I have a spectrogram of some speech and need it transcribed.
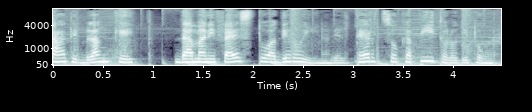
Kate Blanchett, da manifesto ad eroina del terzo capitolo di Thor.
